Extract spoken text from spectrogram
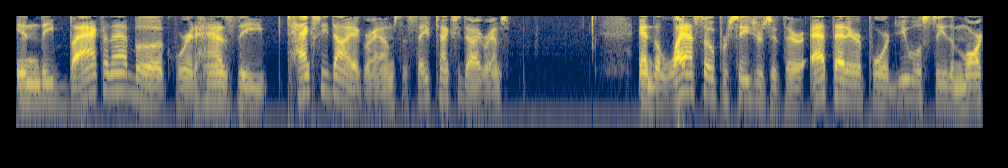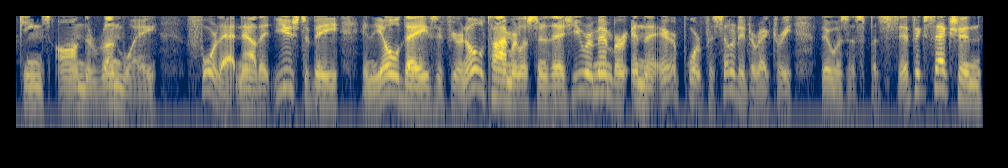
in the back of that book where it has the taxi diagrams, the safe taxi diagrams And the lasso procedures, if they're at that airport, you will see the markings on the runway for that. Now, that used to be in the old days, if you're an old timer listening to this, you remember in the airport facility directory, there was a specific section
